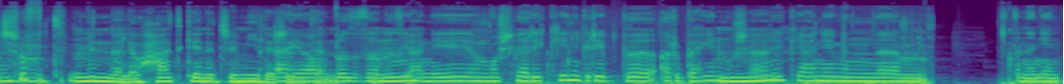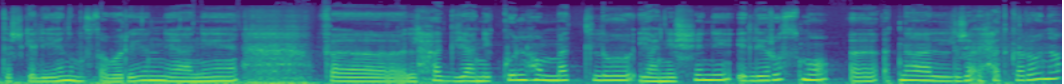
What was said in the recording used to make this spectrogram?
شفت؟ منا لوحات كانت جميلة جدا. أيوه بالضبط. يعني مشاركين قريب 40 مشارك يعني من فنانين تشكيليين ومصورين يعني. فالحق يعني كلهم مثلوا يعني شني اللي رسموا آه، أثناء جائحة كورونا.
